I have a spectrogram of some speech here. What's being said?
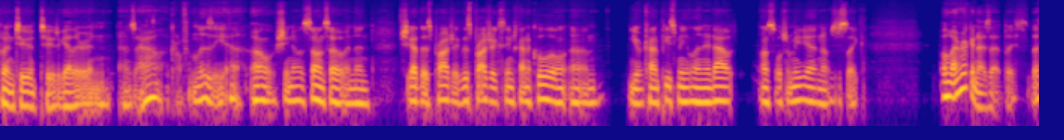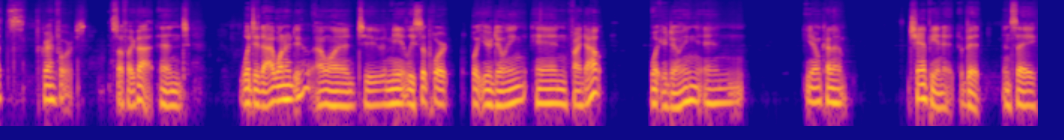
putting two and two together, and I was like, oh, a girl from Lizzie, yeah, oh, she knows so and so, and then she got this project. This project seems kind of cool. Um, you were kind of piecemealing it out on social media, and I was just like, oh, I recognize that place. That's the Grand Forest, stuff like that, and what did I want to do? I wanted to immediately support what you're doing and find out what you're doing and, you know, kind of champion it a bit and say,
